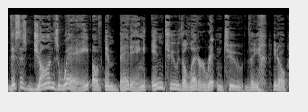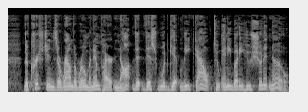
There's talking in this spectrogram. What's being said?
This is John's way of embedding into the letter written to the, you know, the Christians around the Roman Empire, not that this would get leaked out to anybody who shouldn't know.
